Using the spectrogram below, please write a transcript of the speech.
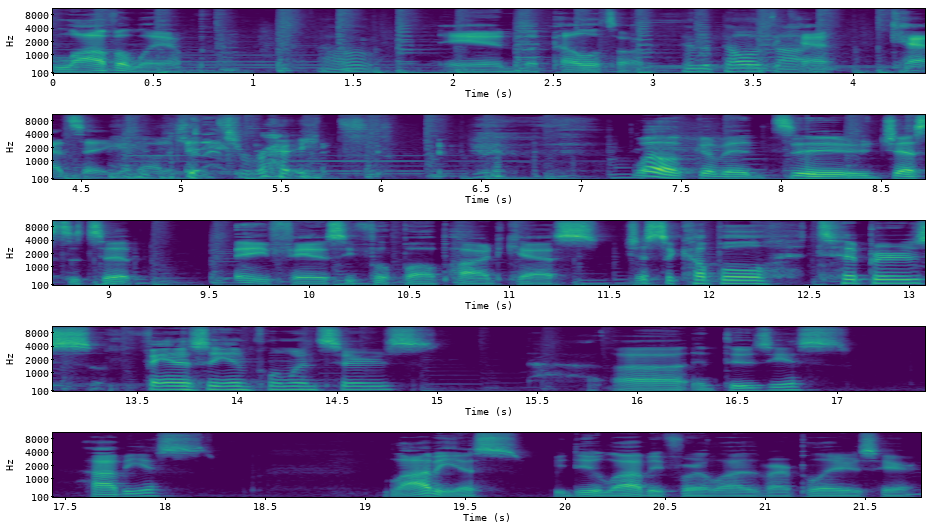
Lava Lamp, oh, and the Peloton. and the Peloton. Cat, cat's hanging on it. That's right. Welcome into Just a Tip, a fantasy football podcast. Just a couple tippers, fantasy influencers, uh, enthusiasts, hobbyists, lobbyists. We do lobby for a lot of our players here,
